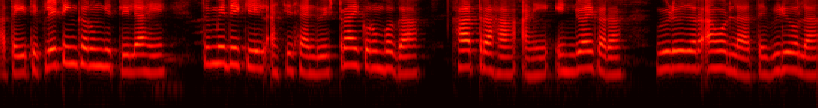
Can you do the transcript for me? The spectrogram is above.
आता इथे प्लेटिंग करून घेतलेले आहे. तुम्ही देखील अशी सँडविच ट्राय करून बघा. खात राहा आणि एन्जॉय करा. व्हिडिओ जर आवडला तर व्हिडिओला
